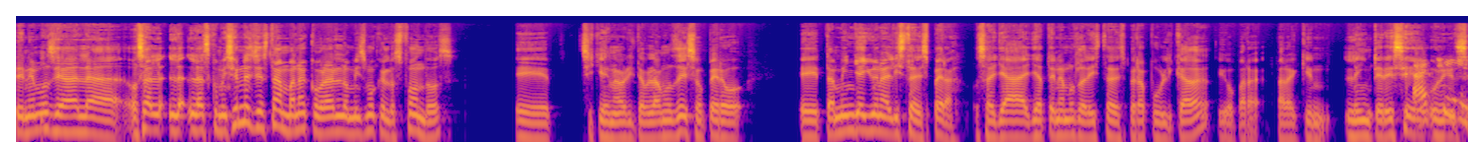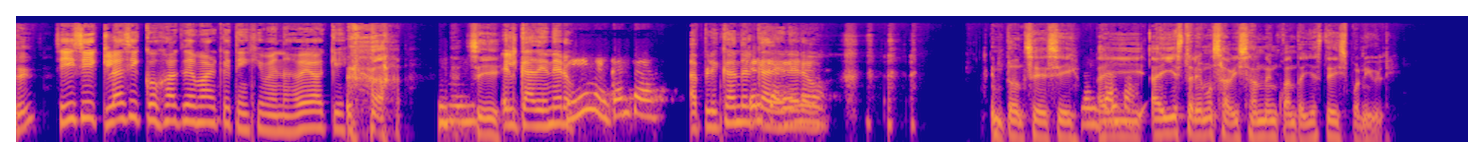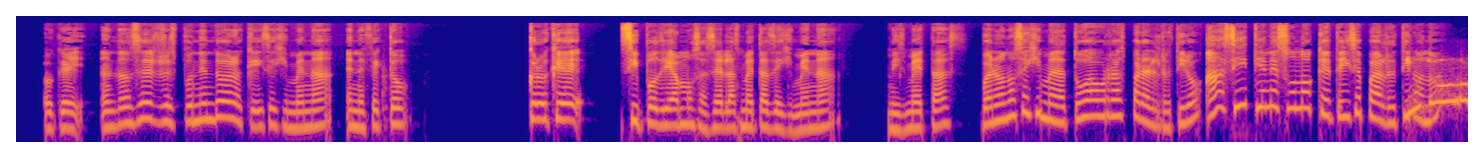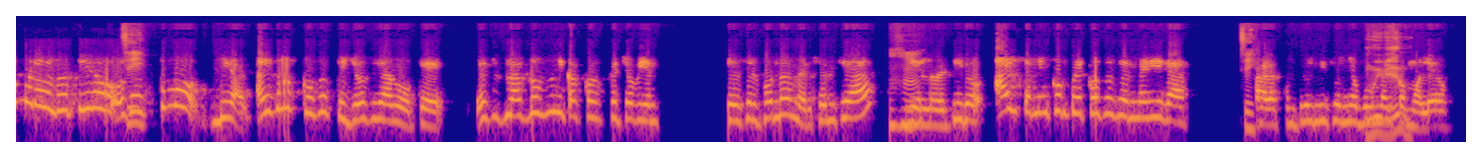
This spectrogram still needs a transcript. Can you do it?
Tenemos ya la, o sea, la- la- las comisiones ya están, van a cobrar lo mismo que los fondos. Eh, si quieren, ahorita hablamos de eso, pero eh, también ya hay una lista de espera. O sea, ya, ya tenemos la lista de espera publicada, digo, para, para quien le interese Ah, sí. unirse. Sí, sí, clásico hack de marketing, Jimena. Veo aquí. Sí, El cadenero. Sí, me encanta. Aplicando el, El cadenero. cadenero. entonces sí, ahí, ahí estaremos avisando en cuanto ya esté disponible. Ok, entonces respondiendo a lo que dice Jimena, en efecto, creo que sí podríamos hacer las metas de Jimena, mis metas. Bueno, no sé, Jimena, ¿tú ahorras para el retiro? Ah, sí, tienes uno que te hice para el retiro, ¿no? Yo ahorro para el retiro. O Sí. sea, es como, mira, hay dos cosas que yo sí hago, que es las dos únicas cosas que he hecho bien, que es el fondo de emergencia y el retiro. Ay, también compré cosas en Mérida Sí. para cumplir mi sueño boomer como Leo.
